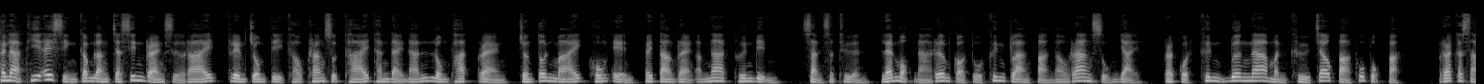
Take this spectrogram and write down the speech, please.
ขณะที่ไอ้สิงกำลังจะสิ้นแรงเสือร้ายเตรียมโจมตีเขาครั้งสุดท้ายทันใดนั้นลมพัดแรงจนต้นไม้โค้งเอ็นไปตามแรงอำนาจพื้นดิน สั่นสะเทือนและหมอกหนาเริ่มก่อตัวขึ้นกลางป่าเงาร่างสูงใหญ่ ปรากฏขึ้นเบื้องหน้ามันคือเจ้าป่าผู้ปกปัก รักษา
